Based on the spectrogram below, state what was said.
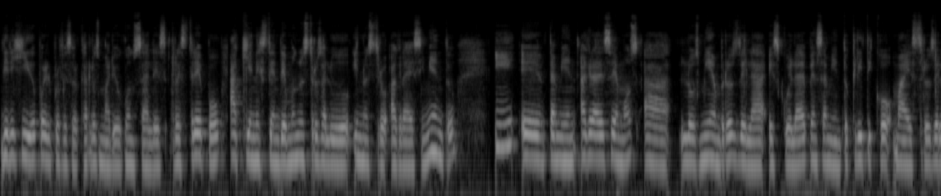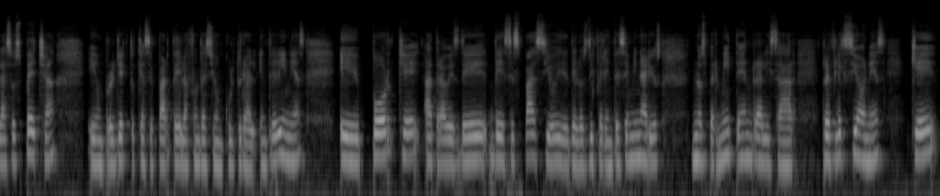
dirigido por el profesor Carlos Mario González Restrepo, a quien extendemos nuestro saludo y nuestro agradecimiento. Y eh, también agradecemos a los miembros de la Escuela de Pensamiento Crítico Maestros de la Sospecha, eh, un proyecto que hace parte de la Fundación Cultural Entre Líneas, eh, porque a través de, ese espacio y de los diferentes seminarios nos permiten realizar reflexiones que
